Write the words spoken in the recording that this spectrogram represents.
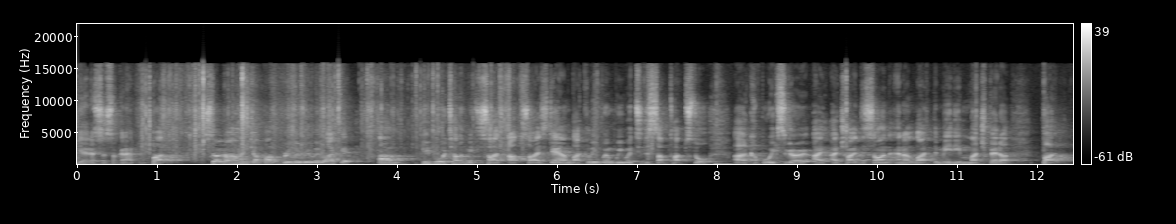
Yeah, that's just not gonna happen. But Stone Island jumper, really, really like it. Um, people were telling me to size up, size down. Luckily, when we went to the subtype store uh, a couple weeks ago, I, I tried this on and I liked the medium much better. But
